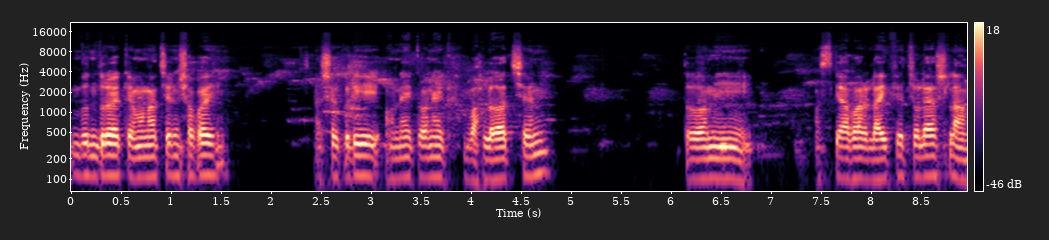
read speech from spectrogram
বন্ধুরা, কেমন আছেন সবাই? আশা করি অনেক অনেক ভালো আছেন। তো আমি আজকে আবার লাইফে চলে আসলাম।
